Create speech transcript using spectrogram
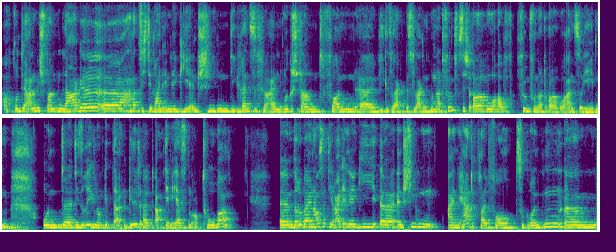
Aufgrund der angespannten Lage äh, hat sich die Rheinenergie entschieden, die Grenze für einen Rückstand von, äh, wie gesagt, bislang 150 Euro auf 500 Euro anzuheben. Und äh, diese Regelung gibt, gilt halt ab dem 1. Oktober. Ähm, darüber hinaus hat die Rheinenergie äh, entschieden, einen Härtefallfonds zu gründen ähm,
